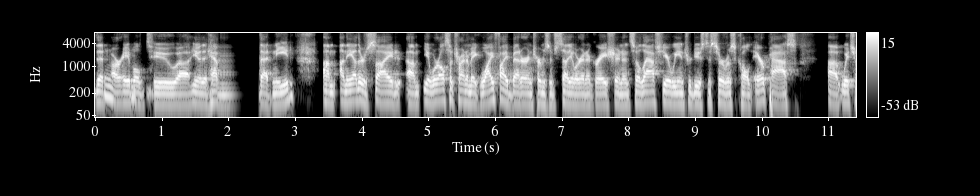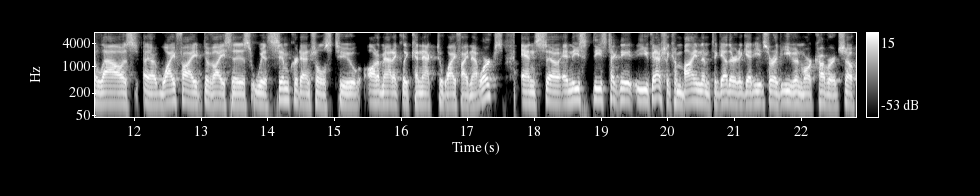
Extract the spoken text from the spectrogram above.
that mm-hmm. are able to, uh, you know, that have that need. Um, on the other side, um, you know, we're also trying to make Wi-Fi better in terms of cellular integration. And so last year we introduced a service called AirPass, uh, which allows uh, Wi-Fi devices with SIM credentials to automatically connect to Wi-Fi networks. And so, and these these techniques, you can actually combine them together to get sort of even more coverage. So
